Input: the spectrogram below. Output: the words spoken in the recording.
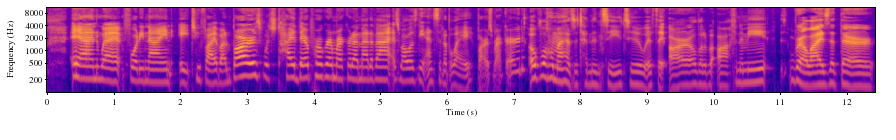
and went 49 825 on bars, which tied their program record on that event, as well as the NCAA bars record. Oklahoma has a tendency to, if they are a little bit off in a meet, realize that they're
